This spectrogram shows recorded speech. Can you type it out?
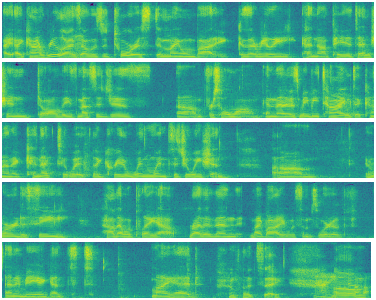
I, I kind of realized mm-hmm. I was a tourist in my own body because I really had not paid attention to all these messages um, for so long. And then it was maybe time to kind of connect to it, like create a win win situation um, in order to see how that would play out rather than my body was some sort of enemy against my head, let's say. Yeah. Um,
